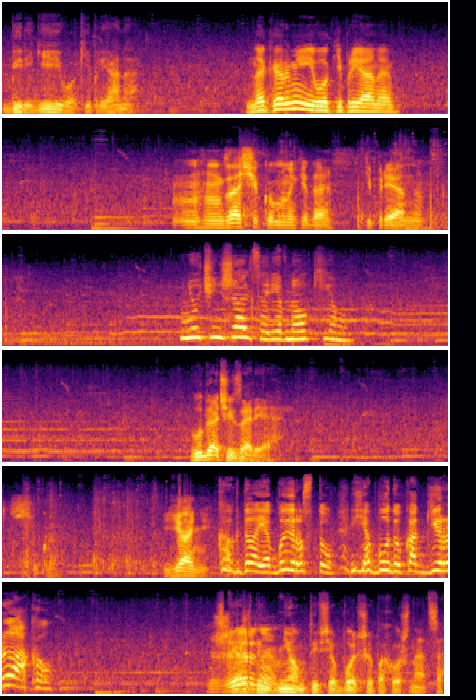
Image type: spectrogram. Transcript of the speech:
Береги его, Киприана. Накорми его, Киприана. Угу, за щеку ему накидай, Киприана. Мне очень жаль царевну Алкему. Удачи, Заря. Сука. Яни. Когда я вырасту, я буду как Геракл. С каждым Жирным? днем ты все больше похож на отца.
